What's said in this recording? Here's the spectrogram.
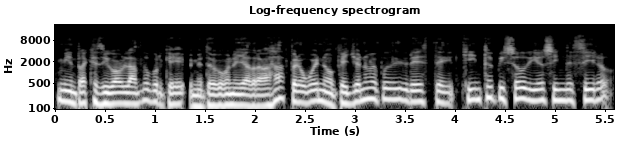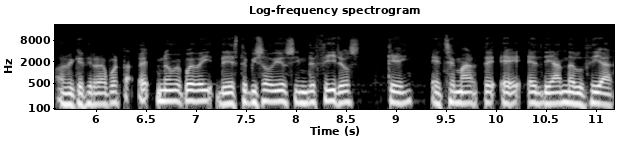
mientras que sigo hablando porque me tengo que poner ya a trabajar. Pero bueno, que yo no me puedo ir de este quinto episodio sin deciros, a ver que cierre la puerta, Eh, no me puedo ir de este episodio sin deciros que este martes es el de Andalucía.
